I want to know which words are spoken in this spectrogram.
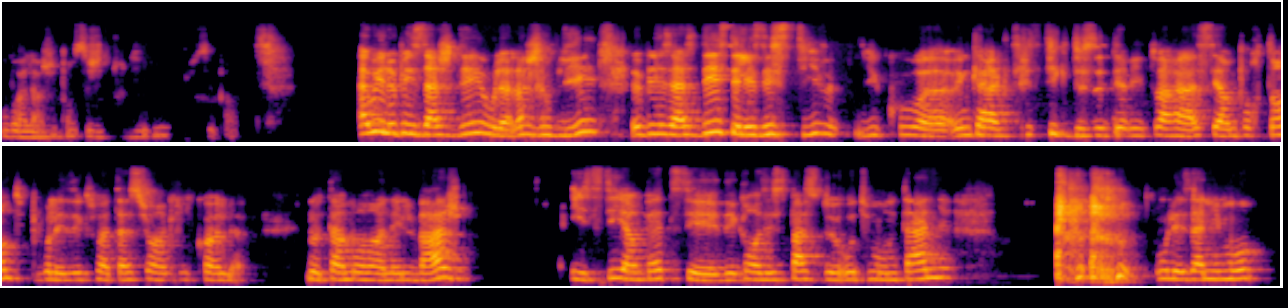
Voilà, je pense que j'ai tout dit. Ah oui, le paysage D, là là, j'ai oublié. Le paysage D, c'est les estives. Du coup, euh, une caractéristique de ce territoire assez importante pour les exploitations agricoles, notamment en élevage. Ici, en fait, c'est des grands espaces de haute montagne où les animaux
